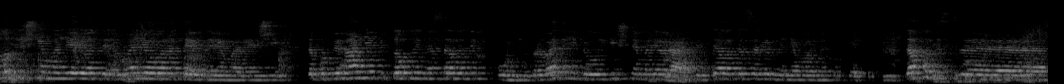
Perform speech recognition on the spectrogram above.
внутрішньомеліоративної мережі, запобігання підтоплень населених пунктів, біологічної меліорації. Це оце заглиблення водних об'єктів. Заходи з е,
